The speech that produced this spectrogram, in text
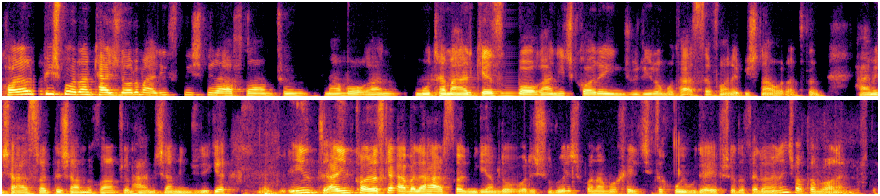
کارا رو پیش بردم کجدار و مریض پیش می‌رفتم چون من واقعا متمرکز واقعا هیچ کار اینجوری رو متاسفانه پیش نبردم چون همیشه حسرتش هم می‌خورم چون همیشه هم اینجوری که این این کاراست که اول هر سال میگم دوباره شروعش کنم و خیلی چیز خوبی بوده حیف شده فلان هیچ وقت هم راه نمیفته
